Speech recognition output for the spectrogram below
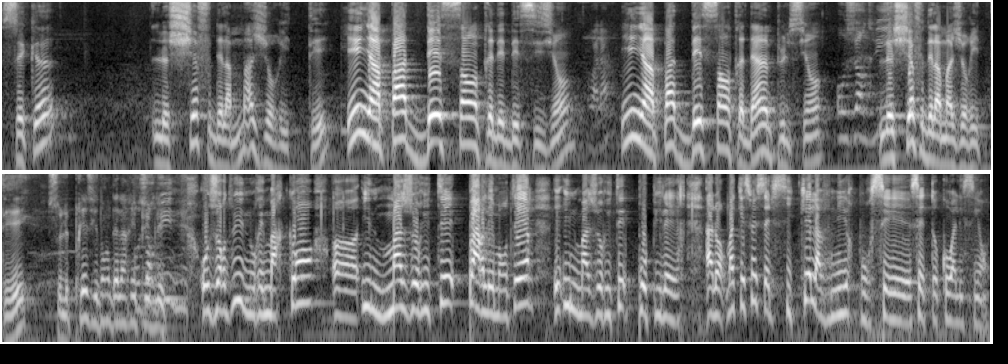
c'est que le chef de la majorité, il n'y a pas des centres de décision, il n'y a pas des centres d'impulsion. Le chef de la majorité, c'est le président de la République. Aujourd'hui, nous remarquons euh, une majorité parlementaire et une majorité populaire. Alors, ma question est celle-ci. Quel avenir pour cette coalition,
